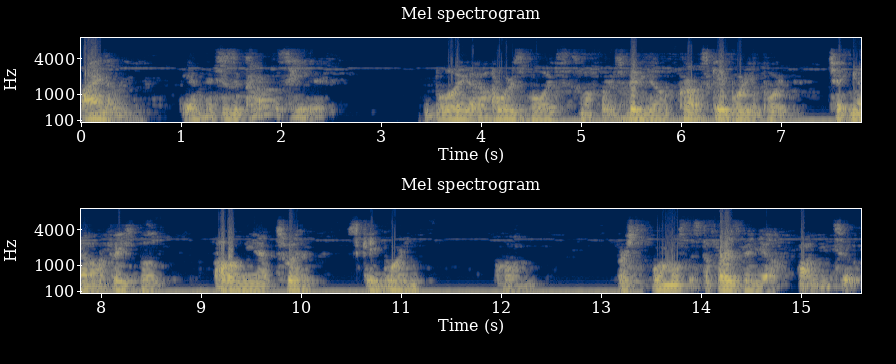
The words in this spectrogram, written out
Finally, the Adventures of Carl's here. The boy got a hoarse voice. It's my first video. Carl Skateboardian Porter. Check me out on Facebook. Follow me on Twitter. Skateboardians. Um, first and foremost, it's the first video on YouTube.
